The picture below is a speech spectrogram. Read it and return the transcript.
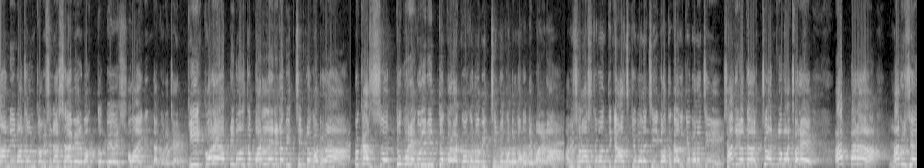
প্রধান নির্বাচন কমিশনার সাহেবের বক্তব্যে সবাই নিন্দা করেছেন। কি করে আপনি বলতে পারলেন এটা বিচ্ছিন্ন ঘটনা? প্রকাশ্য দুপুরে গুলিবিদ্ধ করা কখনো বিচ্ছিন্ন ঘটনা হতে পারে না। আমি স্বরাষ্ট্রমন্ত্রীকে আজকে বলেছি, গতকালকে বলেছি, স্বাধীনতার চুয়ান্ন বছরে আপনারা মানুষের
